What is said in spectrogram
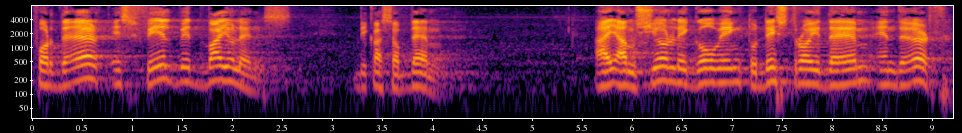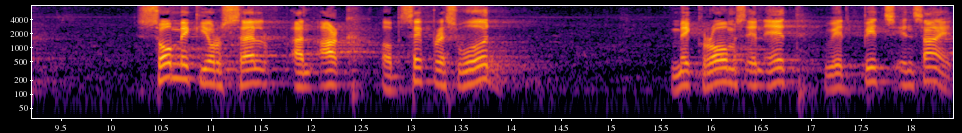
for the earth is filled with violence because of them. I am surely going to destroy them in the earth. So make yourself an ark of cypress wood make rooms in it with pitch inside.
